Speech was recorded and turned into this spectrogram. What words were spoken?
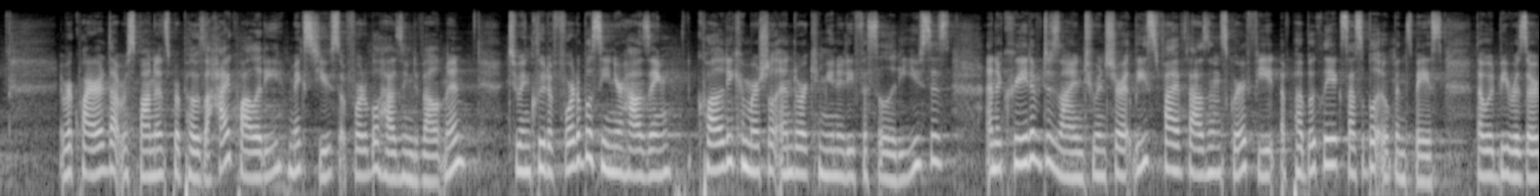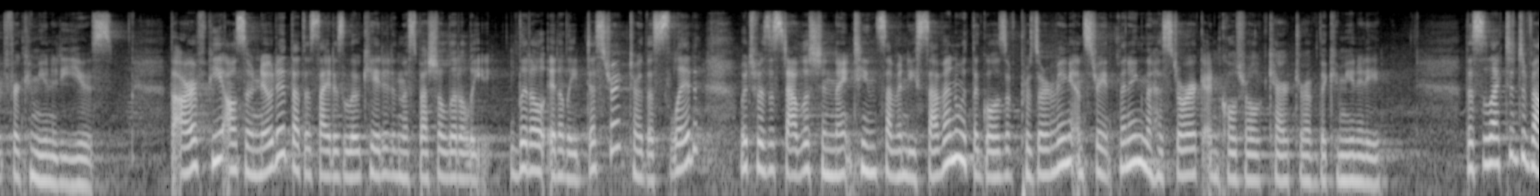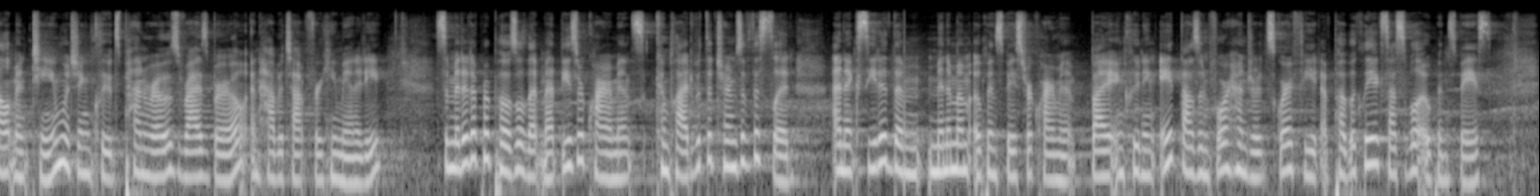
It required that respondents propose a high quality, mixed use, affordable housing development to include affordable senior housing, quality commercial and or community facility uses, and a creative design to ensure at least 5,000 square feet of publicly accessible open space that would be reserved for community use. The RFP also noted that the site is located in the Special Little, Little Italy District, or the SLID, which was established in 1977 with the goals of preserving and strengthening the historic and cultural character of the community. The selected development team, which includes Penrose, Riseboro, and Habitat for Humanity, submitted a proposal that met these requirements, complied with the terms of the SLID, and exceeded the minimum open space requirement by including 8,400 square feet of publicly accessible open space,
